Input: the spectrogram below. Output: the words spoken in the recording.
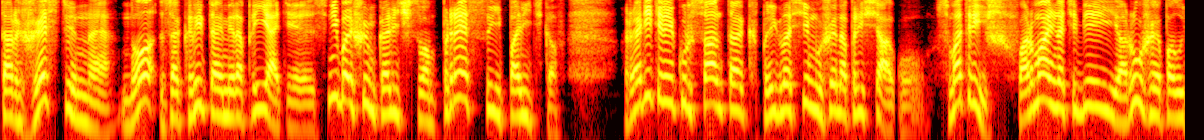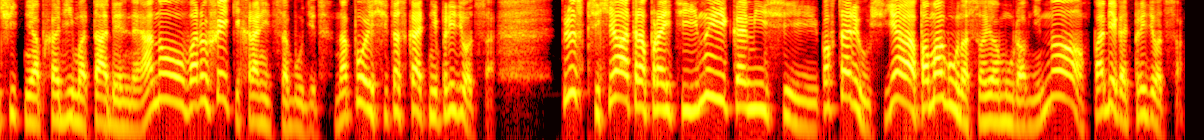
торжественное, но закрытое мероприятие с небольшим количеством прессы и политиков. Родителей курсанток пригласим уже на присягу. Смотришь, формально тебе и оружие получить необходимо табельное. Оно в оружейке храниться будет, на поясе таскать не придется. Плюс психиатра пройти, иные комиссии. Повторюсь, я помогу на своем уровне, но побегать придется.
